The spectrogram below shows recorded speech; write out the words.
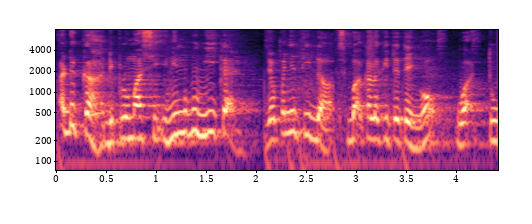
Adakah diplomasi ini merugikan? Jawapannya tidak. Sebab kalau kita tengok waktu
